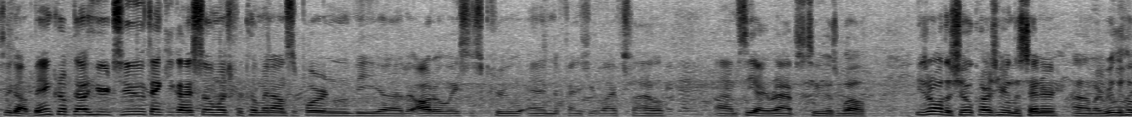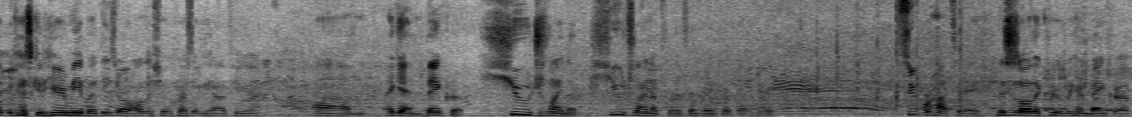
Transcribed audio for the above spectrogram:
So we got Bankrupt out here too. Thank you guys so much for coming out and supporting the uh, the Auto Oasis crew and the Finessy Lifestyle um, CI Wraps too as well. These are all the show cars here in the center. Um, I really hope you guys could hear me, but these are all the show cars that we have here. Um, again, Bankrupt, huge lineup, huge lineup for, for Bankrupt out here. Super hot today. This is all the crew over here in Bankrupt.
